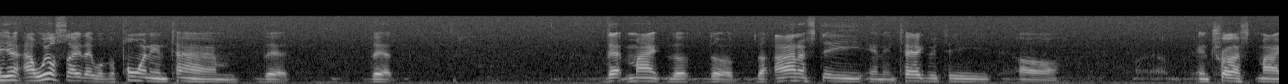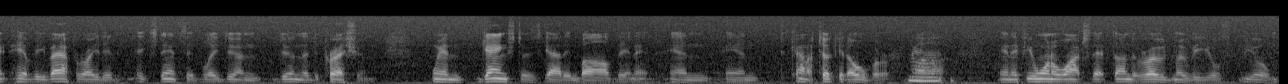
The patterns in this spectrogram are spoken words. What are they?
Yeah, I will say there was a point in time that that that might the the, the honesty and integrity uh, and trust might have evaporated extensively during during the depression when gangsters got involved in it and and kind of took it over. Uh, and if you want to watch that Thunder Road movie, you'll you'll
